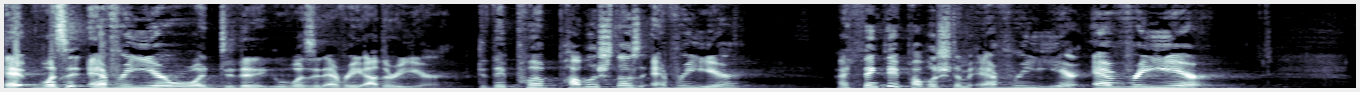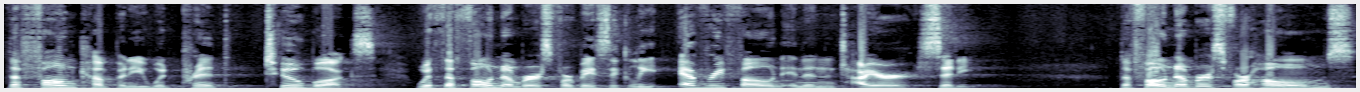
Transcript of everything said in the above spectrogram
It, was it every year or did it, was it every other year? Did they put, publish those every year? I think they published them every year. Every year the phone company would print two books with the phone numbers for basically every phone in an entire city. The phone numbers for homes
